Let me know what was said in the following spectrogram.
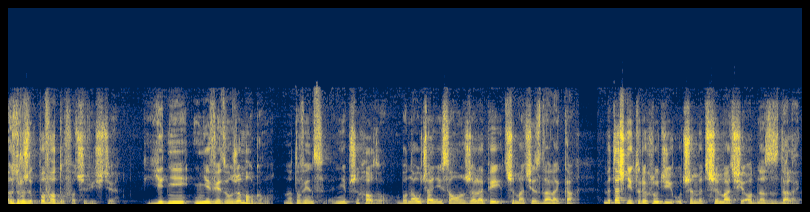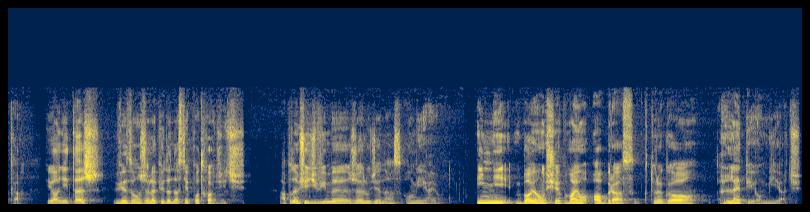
z różnych powodów oczywiście. Jedni nie wiedzą, że mogą, no to więc nie przychodzą, bo nauczeni są, że lepiej trzymać się z daleka. My też niektórych ludzi uczymy trzymać się od nas z daleka. I oni też wiedzą, że lepiej do nas nie podchodzić a potem się dziwimy, że ludzie nas omijają. Inni boją się, bo mają obraz, którego lepiej omijać,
